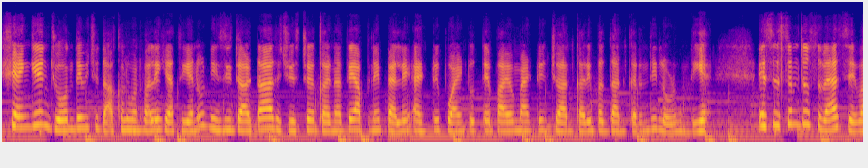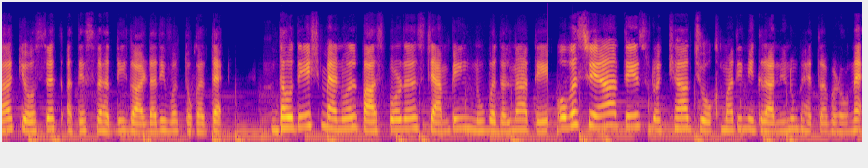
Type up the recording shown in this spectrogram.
ਸ਼ੈਂਗਨ ਜ਼ੋਨ ਦੇ ਵਿੱਚ ਦਾਖਲ ਹੋਣ ਵਾਲੇ ਯਾਤਰੀਆਂ ਨੂੰ ਨਿੱਜੀ ਡਾਟਾ ਰਜਿਸਟਰ ਕਰਨ ਅਤੇ ਆਪਣੇ ਪਹਿਲੇ ਐਂਟਰੀ ਪੁਆਇੰਟ ਉੱਤੇ ਬਾਇਓਮੈਟ੍ਰਿਕ ਜਾਣਕਾਰੀ ਪ੍ਰਦਾਨ ਕਰਨ ਦੀ ਲੋੜ ਹੁੰਦੀ ਹੈ। ਇਹ ਸਿਸਟਮ ਜੋ ਸਵੈ ਸੇਵਾ ਕਿਓਸਕ ਅਤੇ ਸਰਹੱਦੀ ਗਾਰਡਾਂ ਦੀ ਵਰਤੋਂ ਕਰਦਾ ਹੈ। ਦਾ ਉਦੇਸ਼ ਮੈਨੂਅਲ ਪਾਸਪੋਰਟ ਸਟੈਂਪਿੰਗ ਨੂੰ ਬਦਲਣਾ ਅਤੇ ਓਵਰਸਟੇਆਂ ਅਤੇ ਸੁਰੱਖਿਆ ਜੋਖਮਾਂ ਦੀ ਨਿਗਰਾਨੀ ਨੂੰ ਬਿਹਤਰ ਬਣਾਉਣਾ ਹੈ।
